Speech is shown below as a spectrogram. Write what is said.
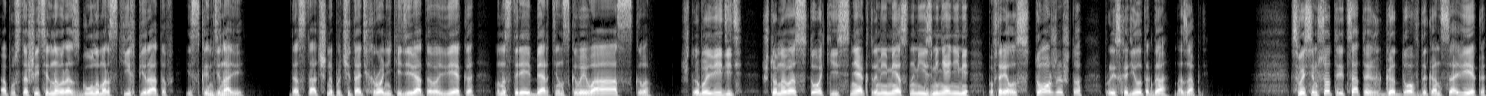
опустошительного разгула морских пиратов из Скандинавии. Достаточно прочитать хроники IX века монастырей Бертинского и Ваасского, чтобы видеть, что на Востоке с некоторыми местными изменениями повторялось то же, что происходило тогда на Западе. С 830-х годов до конца века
